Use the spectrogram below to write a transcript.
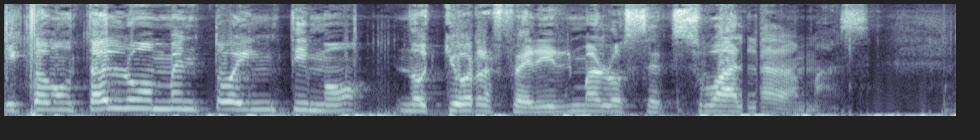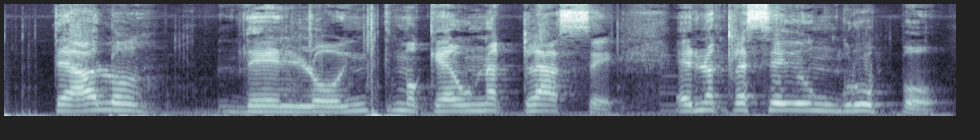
Y como tal, un momento íntimo, no quiero referirme a lo sexual nada más. Te hablo de lo íntimo que era una clase. Era una clase de un grupo.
